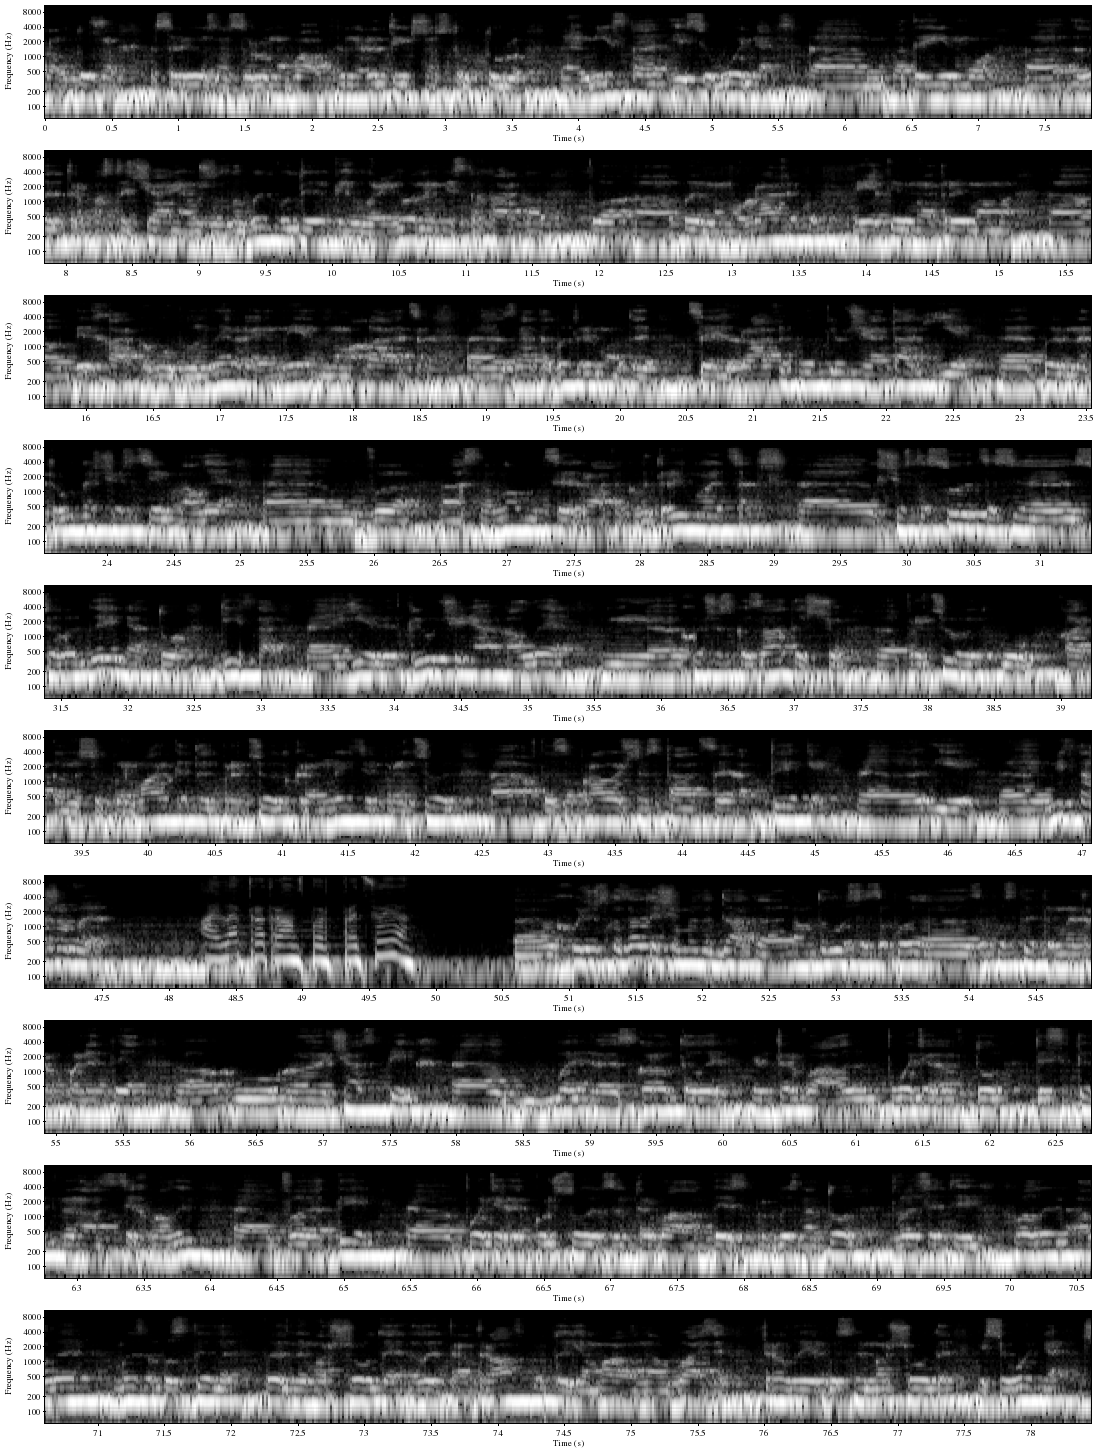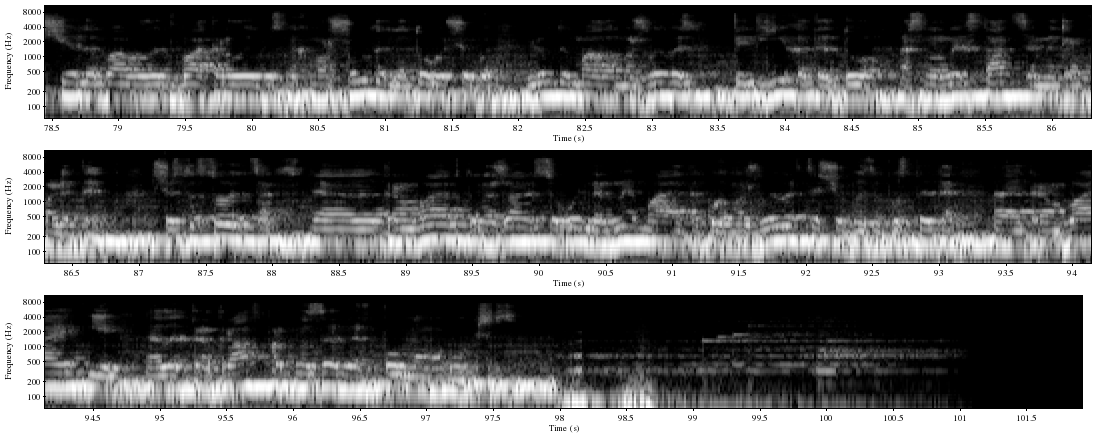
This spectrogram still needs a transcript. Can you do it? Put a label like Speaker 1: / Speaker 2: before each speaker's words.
Speaker 1: ворог дуже серйозно зруйнував енергетичну структуру е, міста, і сьогодні е, подаємо е, електропостачання у житлові будинки у райони міста Харкова по певному графіку, який ми отримаємо е, від Харковобленерго. І Вони намагаються е, знаєте, витримати цей графік відключення. Так є е, певні труднощі з цим, але е, в основному цей графік витримується. Е, Що стосується е, сьогодення, то дійсно е, є відключення, але е, хочу сказати, що е, працюють у Харкові супермаркети, працюють крамниці, працюють е, автозаправочні станції, аптеки е, і е, місто живе.
Speaker 2: А електротранспорт працює?
Speaker 1: Е, Хочу сказати, що ми так е, нам вдалося е, запустити метрополітен у час пік. Ми скоротили інтервали потягів до 10-12 хвилин. В день потяги курсують з інтервалом десь приблизно до 20 хвилин. Але ми запустили певні маршрути електротранспорту. Я маю на увазі тролейбусні маршрути. І сьогодні ще додали два тролейбусних маршрути для того, щоб люди мали можливість під'їхати до основних станцій метрополітену. Що стосується е, трамваїв, то на жаль, сьогодні немає такої можливості, щоб запустити е, трамваї і електротранспорт наземний в повному обсязі.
